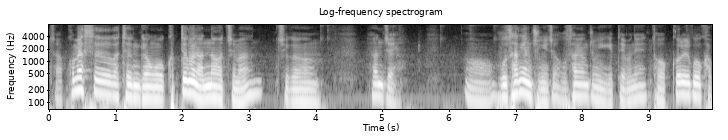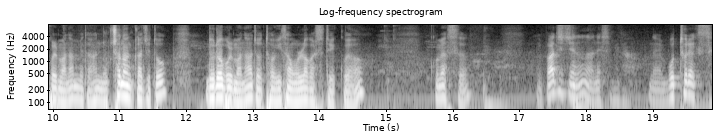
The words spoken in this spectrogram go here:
자, 코맥스 같은 경우 급등은 안 나왔지만 지금 현재 어, 우상향 중이죠. 우상향 중이기 때문에 더 끌고 가볼 만합니다. 한 6천원까지도 늘어볼 만하죠. 더 이상 올라갈 수도 있고요. 코맥스 빠지지는 않았습니다. 네, 모트렉스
